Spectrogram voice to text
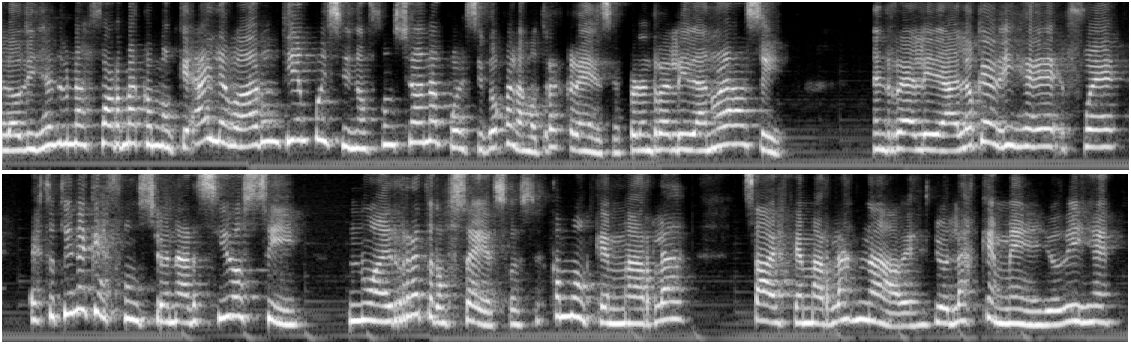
lo dije de una forma como que, ay, le voy a dar un tiempo y si no funciona, pues sigo con las otras creencias, pero en realidad no es así. En realidad lo que dije fue, esto tiene que funcionar sí o sí, no hay retroceso, eso es como quemar las, ¿sabes? Quemar las naves, yo las quemé, yo dije,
